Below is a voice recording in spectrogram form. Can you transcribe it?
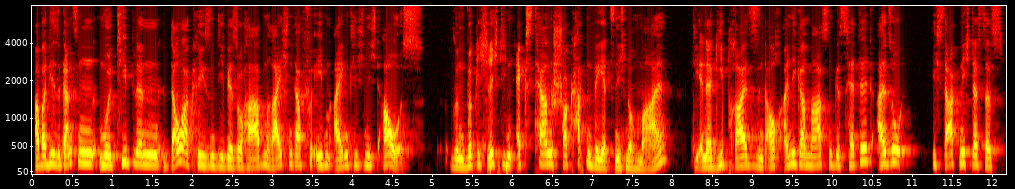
Aber diese ganzen multiplen Dauerkrisen, die wir so haben, reichen dafür eben eigentlich nicht aus. So einen wirklich richtigen externen Schock hatten wir jetzt nicht nochmal. Die Energiepreise sind auch einigermaßen gesettelt. Also ich sage nicht, dass das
